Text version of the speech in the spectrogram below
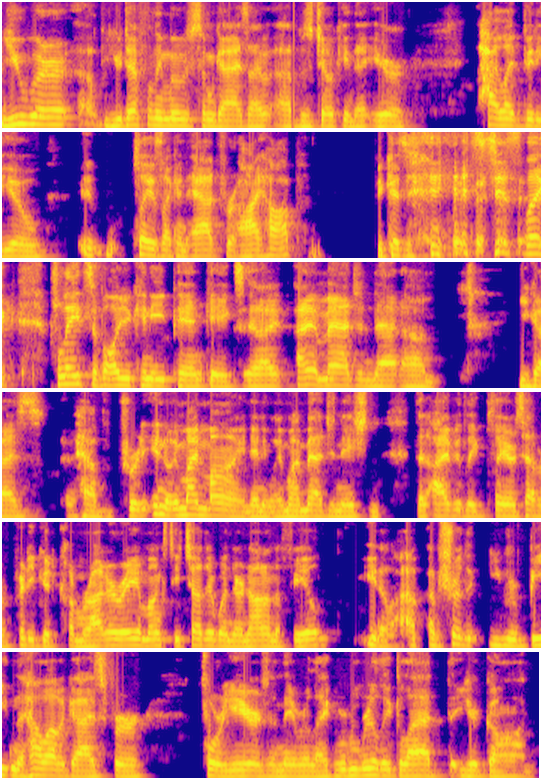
you were. Uh, you definitely moved some guys. I, I was joking that your highlight video it plays like an ad for IHOP because it's just like plates of all you can eat pancakes, and I I imagine that um, you guys have pretty, you know, in my mind anyway, my imagination, that Ivy League players have a pretty good camaraderie amongst each other when they're not on the field. You know, I, am sure that you were beating the hell out of guys for four years, and they were like, "We're really glad that you're gone."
